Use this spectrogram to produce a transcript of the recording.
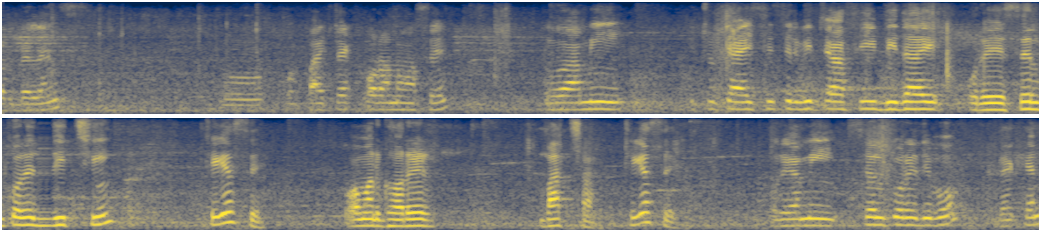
ওর ব্যালেন্স তো ওর পাই ট্র্যাক করানো আছে। তো আমি একটু আইসিসির ভিতরে আসি বিদায় ওরে সেল করে দিচ্ছি। ঠিক আছে? ও আমার ঘরের বাচ্চা ঠিক আছে? ওরে আমি সেল করে দিব দেখেন।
